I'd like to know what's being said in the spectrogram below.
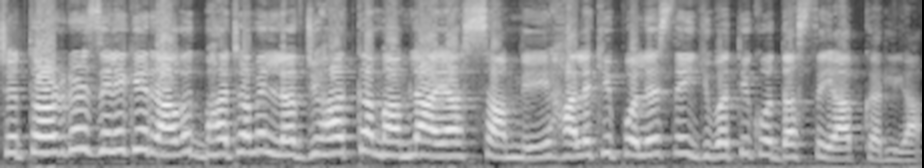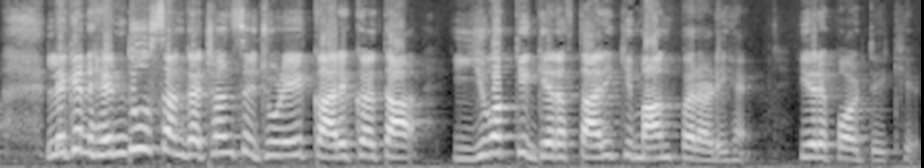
चित्तौड़गढ़ ज़िले के रावत भाटा में लव जिहाद का मामला आया सामने। हालाँकि पुलिस ने युवती को दस्तयाब कर लिया, लेकिन हिंदू संगठन से जुड़े कार्यकर्ता युवक की गिरफ्तारी की मांग पर अड़े हैं। ये रिपोर्ट देखिए।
